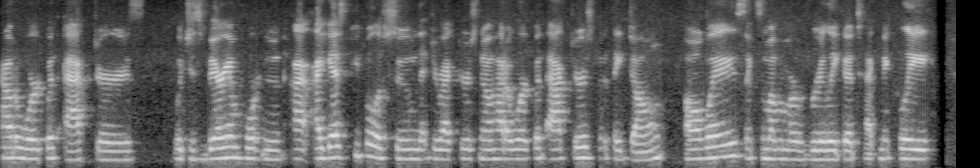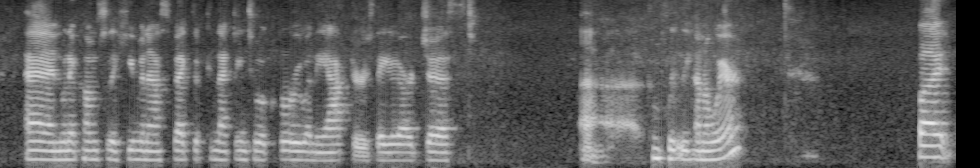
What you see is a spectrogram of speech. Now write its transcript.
how to work with actors which is very important. I, I, guess people assume that directors know how to work with actors, but they don't always. Like some of them are really good technically. And when it comes to the human aspect of connecting to a crew and the actors, they are just uh, completely unaware. But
